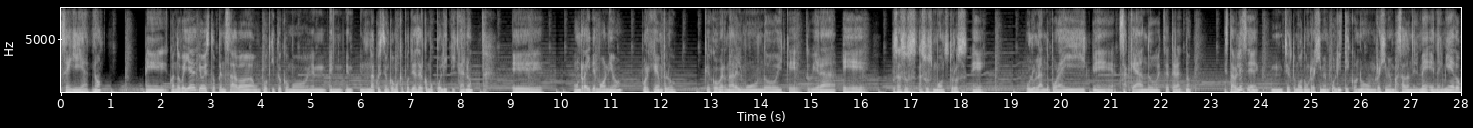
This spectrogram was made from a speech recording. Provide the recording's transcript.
seguían, ¿no? Eh, cuando veía yo esto pensaba un poquito como en, una cuestión como que podría ser como política, ¿no? Eh, un rey demonio, por ejemplo, que gobernara el mundo y que tuviera eh, pues a sus, a sus monstruos eh, pululando por ahí, eh, saqueando, etcétera, ¿no? establece en cierto modo un régimen político, ¿no? Un régimen basado en el, en el miedo,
